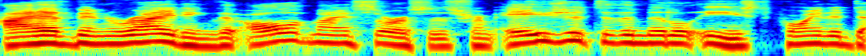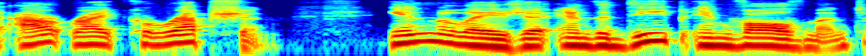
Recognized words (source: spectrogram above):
I have been writing that all of my sources from Asia to the Middle East pointed to outright corruption in Malaysia and the deep involvement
